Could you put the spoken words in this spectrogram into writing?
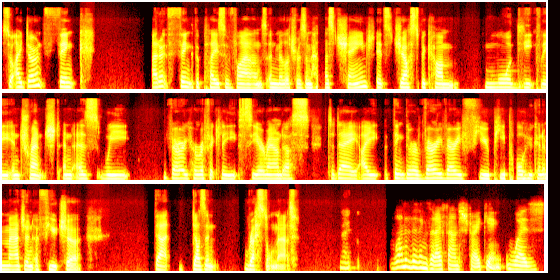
So I don't think I don't think the place of violence and militarism has changed. It's just become more deeply entrenched. And as we very horrifically see around us today, I think there are very, very few people who can imagine a future that doesn't rest on that. Right. One of the things that I found striking was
